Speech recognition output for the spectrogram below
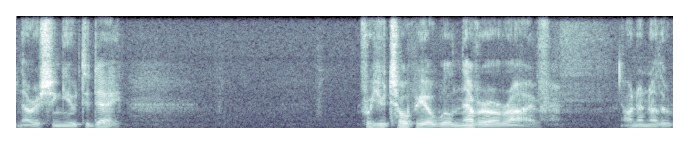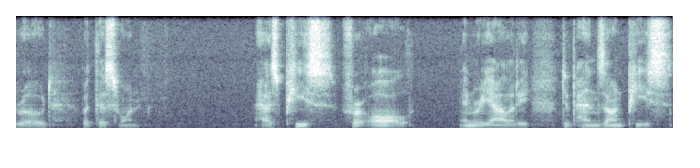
nourishing you today. For utopia will never arrive on another road but this one, as peace for all, in reality, depends on peace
